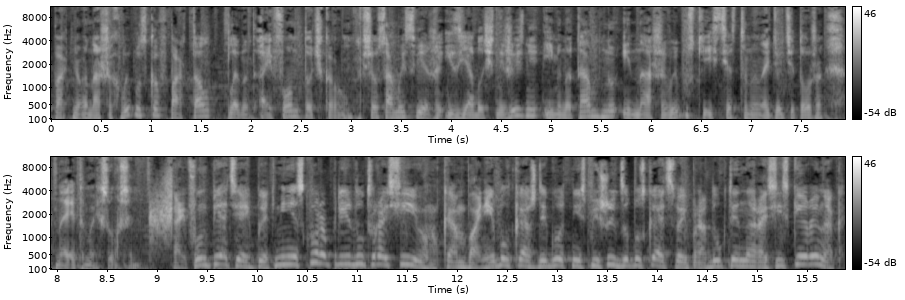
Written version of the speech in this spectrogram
партнер наших выпусков – портал planetiphone.ru. Все самое свежее из яблочной жизни именно там, ну и наши выпуски, естественно, найдете тоже на этом ресурсе. iPhone 5 и iPad mini скоро придут в Россию. Компания Apple каждый год не спешит запускать свои продукты на российский рынок,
